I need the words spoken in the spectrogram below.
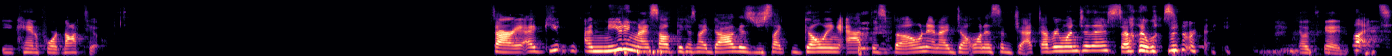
you can't afford not to. Sorry, I keep I'm muting myself because my dog is just like going at this bone and I don't want to subject everyone to this, so I wasn't ready. No, it's good. But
